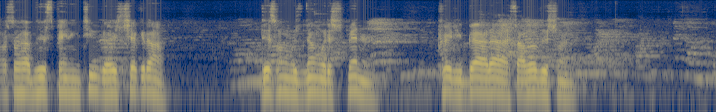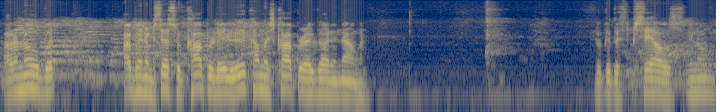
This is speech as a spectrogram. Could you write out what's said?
I also have this painting too, guys. Check it out. This one was done with a spinner. Pretty badass. I love this one. I don't know, but I've been obsessed with copper lately. Look how much copper I got in that one. Look at the cells, you know.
